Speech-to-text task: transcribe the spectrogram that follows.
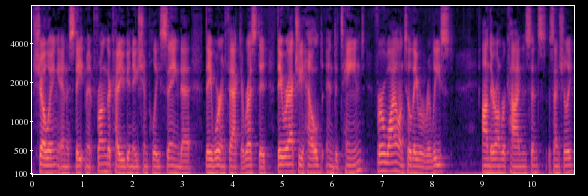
showing and a statement from the Cayuga Nation police saying that they were in fact arrested. They were actually held and detained for a while until they were released on their own recognizance, essentially.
